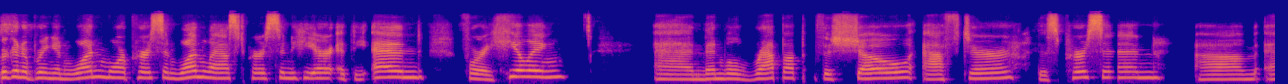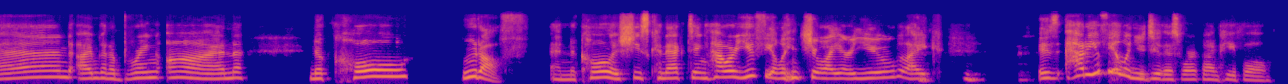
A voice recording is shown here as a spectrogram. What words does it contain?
We're going to bring in one more person, one last person here at the end for a healing. And then we'll wrap up the show after this person. Um, and I'm going to bring on Nicole Rudolph. And Nicole, as she's connecting, how are you feeling, Joy? Are you like, is how do you feel when you do this work on people?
